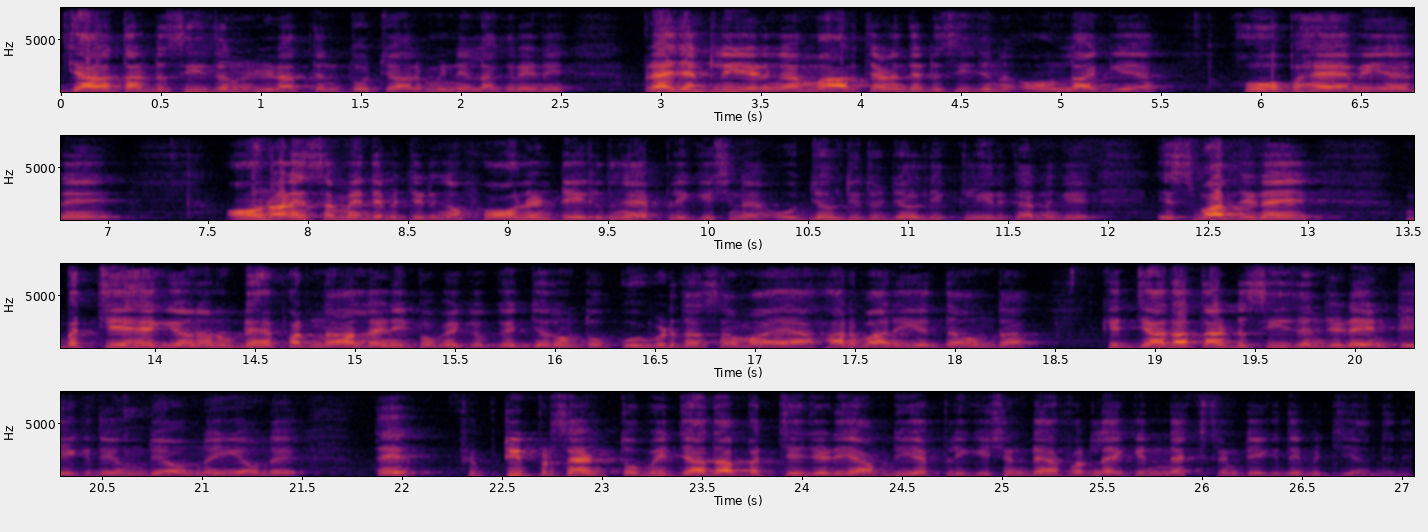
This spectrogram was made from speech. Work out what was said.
ਜ਼ਿਆਦਾਤਰ ਡਿਸੀਜਨ ਨੂੰ ਜਿਹੜਾ 3 ਤੋਂ 4 ਮਹੀਨੇ ਲੱਗ ਰਹੇ ਨੇ। ਪ੍ਰੈਜ਼ੈਂਟਲੀ ਜਿਹੜੀਆਂ ਮਾਰਚ ਵਾਲੇ ਦੇ ਡਿਸੀਜਨ ਆਉਣ ਲੱਗ ਗਏ ਆ। ਹੋਪ ਹੈ ਵੀ ਜਿਹੜੇ ਆਉਣ ਵਾਲੇ ਸਮੇਂ ਦੇ ਵਿੱਚ ਜਿਹੜੀਆਂ ਫਾਲ ਇਨਟੇਕ ਦੀਆਂ ਐਪਲੀਕੇਸ਼ਨ ਹੈ, ਉਹ ਜਲਦੀ ਤੋਂ ਜਲਦੀ ਕਲੀਅਰ ਕਰਨਗੇ। ਇਸ ਵਾਰ ਜਿਹੜੇ ਬੱਚੇ ਹੈਗੇ, ਉਹਨਾਂ ਨੂੰ ਡੈਫਰ ਨਾ ਲੈਣੀ ਪਵੇ, ਕਿਉਂਕਿ ਜਦੋਂ ਤੋਂ ਕੋਵਿਡ ਦਾ ਸਮਾਂ ਆਇਆ, ਹਰ ਵਾਰੀ ਇਦਾਂ ਹੁੰਦਾ ਕਿ ਜ਼ਿਆਦਾਤਰ ਡਿਸੀਜਨ ਜਿਹੜੇ ਇਨਟੇਕ ਦੇ ਹੁੰਦੇ ਆ, ਉਹ ਨਹੀਂ ਆਉਂਦੇ। ਤੇ 50% ਤੋਂ ਵੀ ਜ਼ਿਆਦਾ ਬੱਚੇ ਜਿਹੜੇ ਆਪਦੀ ਐਪਲੀਕੇਸ਼ਨ ਡੈਫਰ ਲੈ ਕੇ ਨੈਕਸਟ ਇਨਟੇਕ ਦੇ ਵਿੱਚ ਹੀ ਆਉਂਦੇ ਨੇ।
